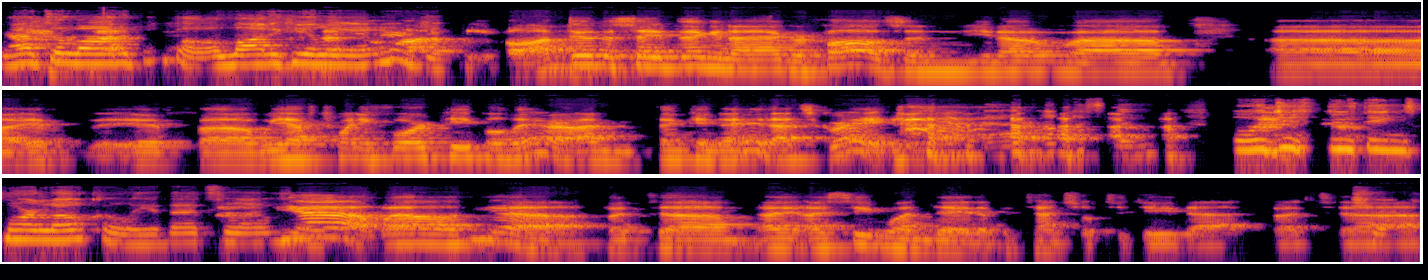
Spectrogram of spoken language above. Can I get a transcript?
that's a lot of people, a lot of healing energy. Of people. I'm doing the same thing in Niagara Falls, and you know. Uh, uh, if if uh, we have 24 people there, I'm thinking, hey, that's great. yeah, awesome. Well, we just do things more locally. That's lovely. Yeah, well, yeah, but um, I, I, see one day the potential to do that. But uh,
